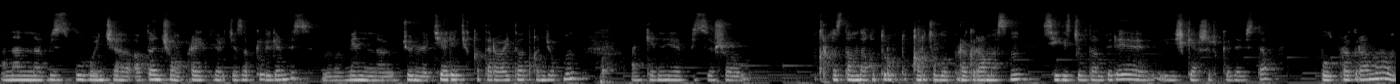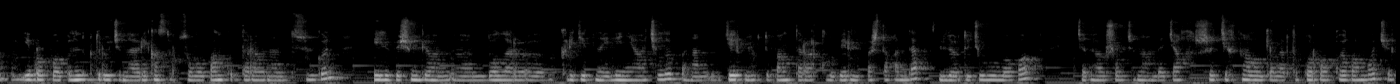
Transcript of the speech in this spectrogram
Анан биз бул боюнча абдан чоң проектилерди жасап келгенбиз. Мен жөн эле теоретик катары айтып аткан жокмун. Анткени биз ошо кыргызстандагы туруктуу каржылоо программасын сегиз жылдан бери ишке ашырып келебиз да бул программа европа өнүктүрүү жана реконструкциялоо банкы тарабынан түзүлгөн. Элүү беш миллион э, доллар э, кредитный линия ачылып анан жергиликтүү банктар аркылуу берилип баштаганда үйлөрдү жылуулоого жана ошол жанагындай жакшы технологияларды койгонгочу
